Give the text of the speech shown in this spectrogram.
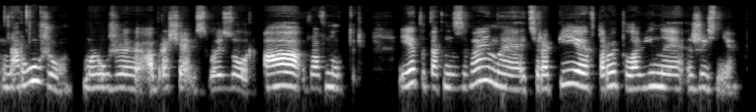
наружу мы уже обращаем свой взор, а вовнутрь. И это так называемая терапия второй половины жизни –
